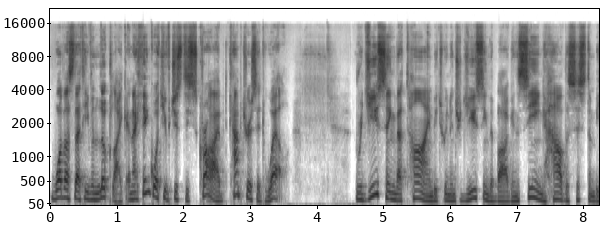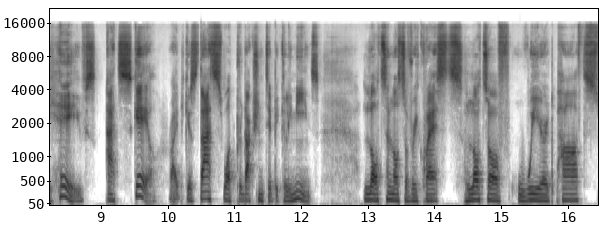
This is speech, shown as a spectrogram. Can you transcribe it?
what does that even look like? And I think what you've just described captures it well. Reducing that time between introducing the bug and seeing how the system behaves at scale, right? Because that's what production typically means. Lots and lots of requests, lots of weird paths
